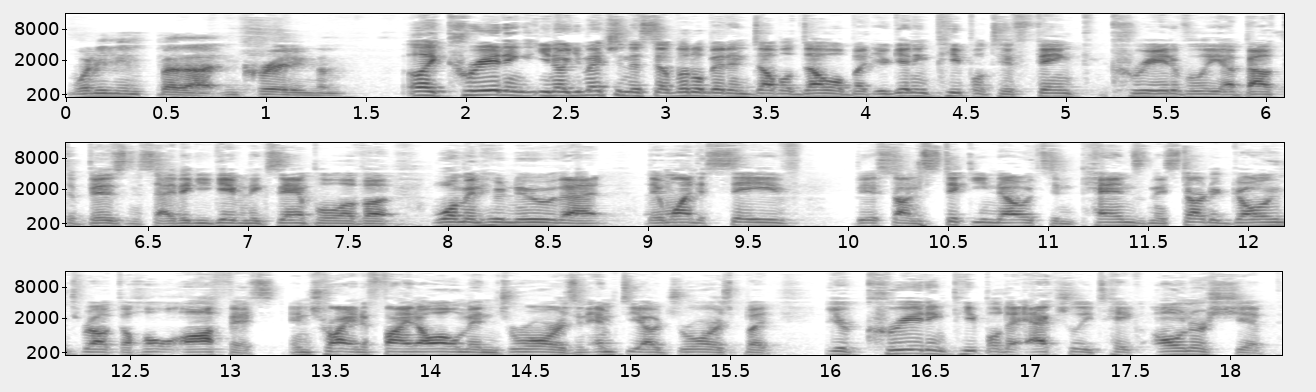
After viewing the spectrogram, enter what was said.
What do you mean by that in creating them? Like creating, you know, you mentioned this a little bit in Double Double, but you're getting people to think creatively about the business. I think you gave an example of a woman who knew that they wanted to save based on sticky notes and pens, and they started going throughout the whole office and trying to find all them in drawers and empty out drawers. But you're creating people to actually take ownership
